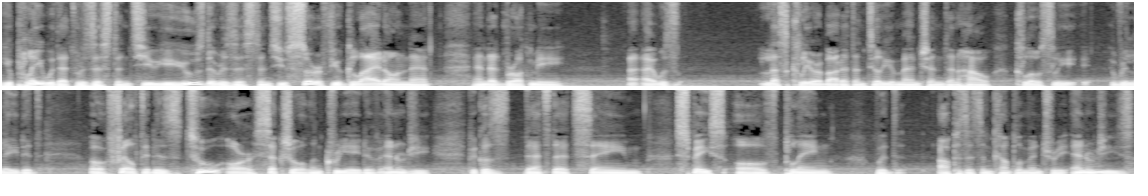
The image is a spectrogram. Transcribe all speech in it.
you play with that resistance. You you use the resistance. You surf. You glide on that, and that brought me. I, I was less clear about it until you mentioned and how closely related or felt it is to our sexual and creative energy because that's that same space of playing with opposites and complementary Mm. energies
